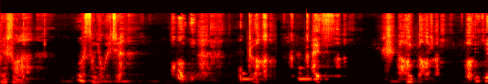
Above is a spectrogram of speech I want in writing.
别说了，我送你回去。王爷，无着。该死，伤到了王爷。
